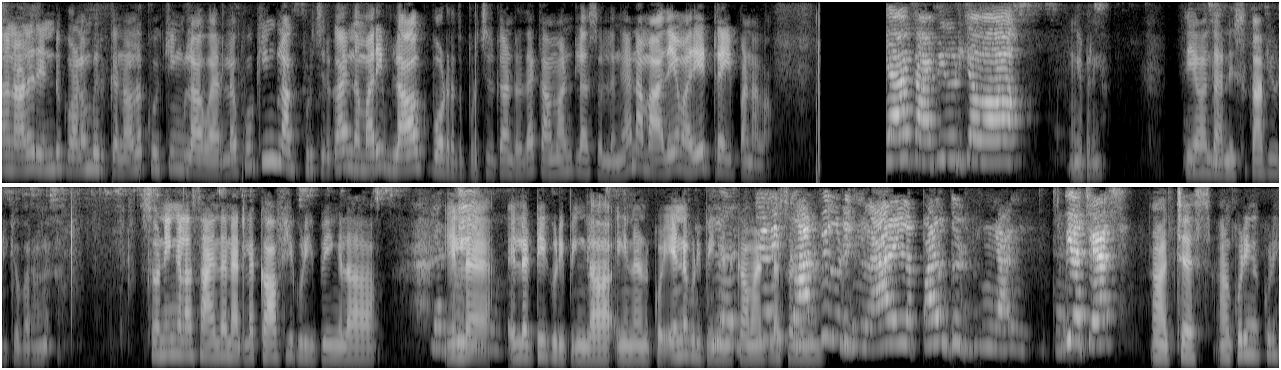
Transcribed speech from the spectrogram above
அதனால் ரெண்டு குழம்பு இருக்கனால குக்கிங் vlog வரல. குக்கிங் vlog பிடிச்சிருக்கா? இந்த மாதிரி vlog போடுறது பிடிச்சிருக்கான்றத கமெண்ட்டில் சொல்லுங்கள் நம்ம அதே மாதிரியே ட்ரை பண்ணலாம். காஃபி குடிக்கவா இங்கே பாருங்க. தேவன் காஃபி குடிக்க போகிறாங்க ஸோ நீங்களாம் சாயந்தர நேரத்தில் காஃபி குடிப்பீங்களா? இல்லை இல்லை டீ குடிப்பீங்களா? என்னென்ன என்ன குடிப்பீங்கன்னு கமெண்ட்டில் சொல்லுங்கள் ஆ செஸ் ஆ குடிங்க குடி.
